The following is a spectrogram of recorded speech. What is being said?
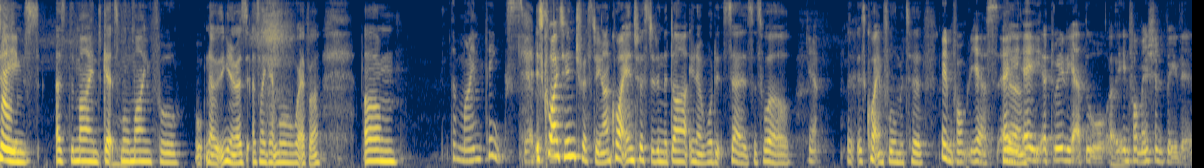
seems, as the mind gets more mindful, or, no, you know, as, as I get more whatever. Um, the mind thinks. Yeah, it's quite interesting. I'm quite interested in the dark, you know, what it says as well. Yeah. It's quite informative. Inform, yes. Yeah. A, a, really at the uh, information be there.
